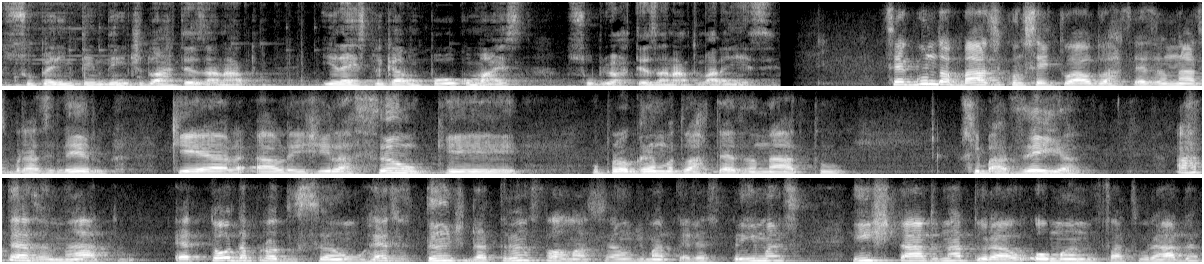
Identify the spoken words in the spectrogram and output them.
superintendente do artesanato, irá explicar um pouco mais sobre o artesanato maranhense. Segundo a base conceitual do artesanato brasileiro, que é a legislação que o programa do artesanato se baseia, artesanato é toda a produção resultante da transformação de matérias-primas em estado natural ou manufaturada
